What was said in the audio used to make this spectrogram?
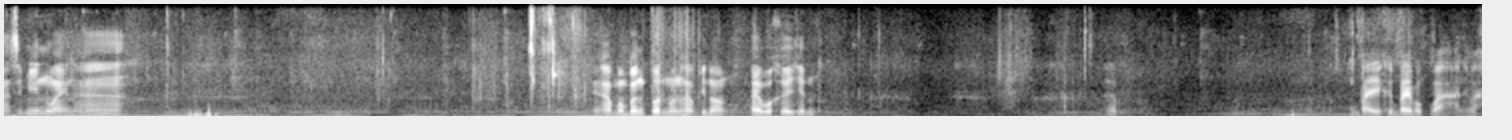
น่าสิมีหน่วยนะนี่ครับมาเบิ่งต้นมันครับพี่น้องใครบ่เคยเห็นครับใบคือใบบักหวานี่วะ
